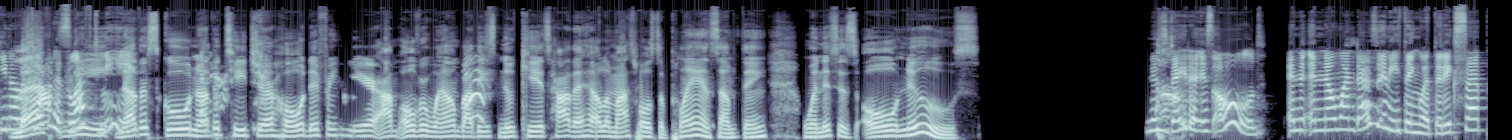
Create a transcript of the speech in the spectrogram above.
you know, Left the child has left me. Another school, another teacher, whole different year. I'm overwhelmed by these new kids. How the hell am I supposed to plan something when this is old news? This data is old. And and no one does anything with it except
